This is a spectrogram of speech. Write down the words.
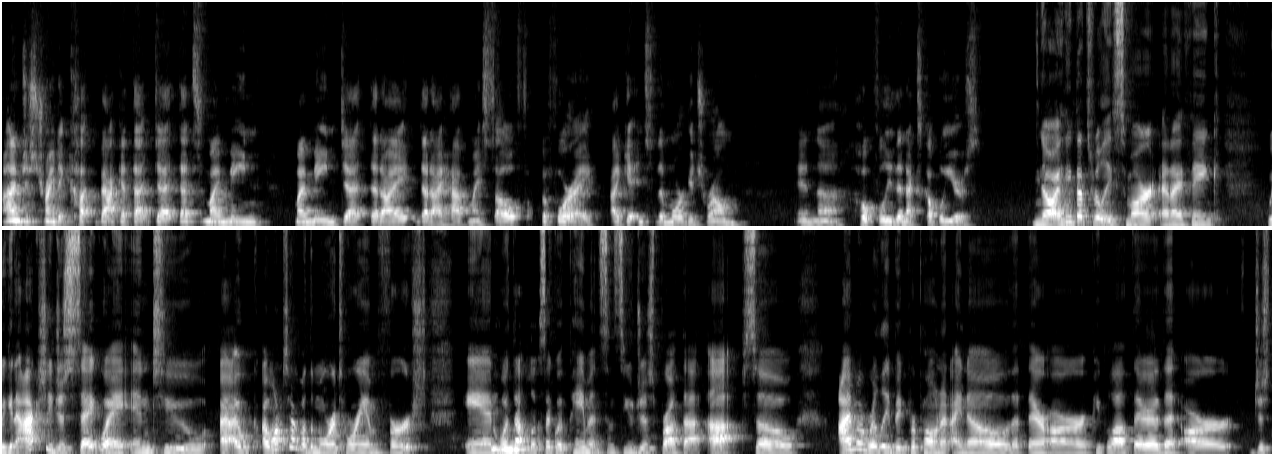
I'm just trying to cut back at that debt. That's my main my main debt that I that I have myself before I I get into the mortgage realm in uh, hopefully the next couple years. No, I think that's really smart, and I think we can actually just segue into I, I want to talk about the moratorium first and mm-hmm. what that looks like with payments since you just brought that up. So I'm a really big proponent. I know that there are people out there that are just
